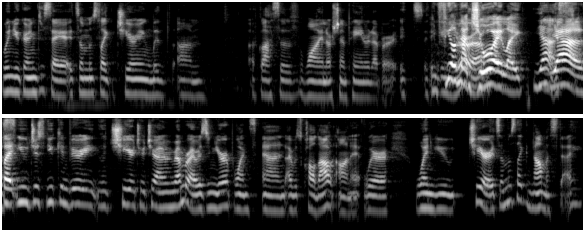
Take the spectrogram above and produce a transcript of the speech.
when you're going to say it it's almost like cheering with um, a glass of wine or champagne or whatever it's I and feeling Europe, that joy like yes, yes but you just you can very cheer to a cheer I remember I was in Europe once and I was called out on it where when you cheer, it's almost like namaste,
